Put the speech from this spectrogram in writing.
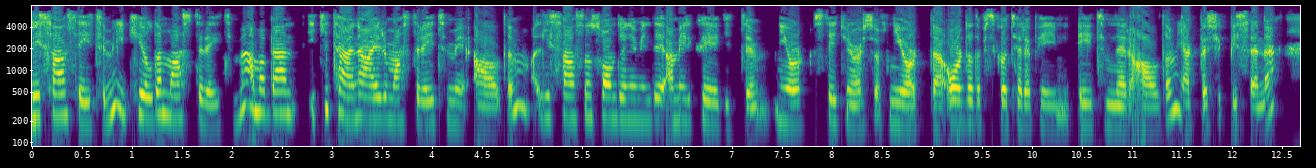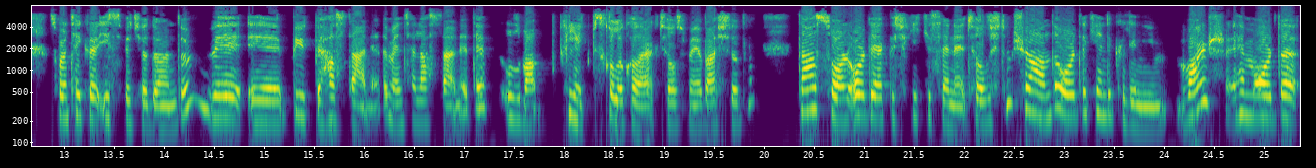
lisans eğitimi, iki yılda master eğitimi ama ben iki tane ayrı master eğitimi aldım. Lisansın son döneminde Amerika'ya gittim. New York State University of New York'ta. Orada da psikoterapi eğitimleri aldım yaklaşık bir sene. Sonra tekrar İsveç'e döndüm ve e, büyük bir hastanede, mental hastanede uzman klinik psikolog olarak çalışmaya başladım. Daha sonra orada yaklaşık iki sene çalıştım. Şu anda orada kendi kliniğim var. Hem orada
